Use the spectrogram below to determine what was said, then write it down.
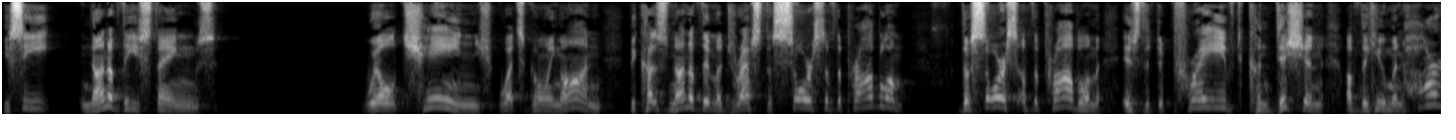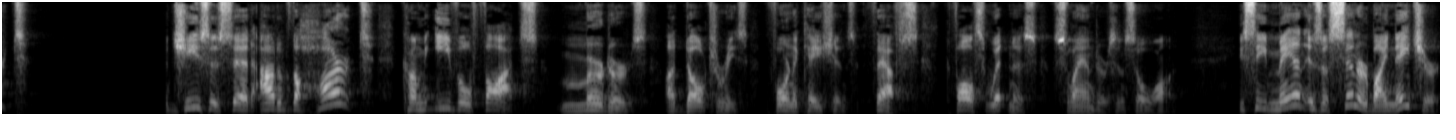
You see, none of these things will change what's going on because none of them address the source of the problem. The source of the problem is the depraved condition of the human heart. Jesus said, Out of the heart come evil thoughts, murders, adulteries, fornications, thefts, false witness, slanders, and so on. You see, man is a sinner by nature.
